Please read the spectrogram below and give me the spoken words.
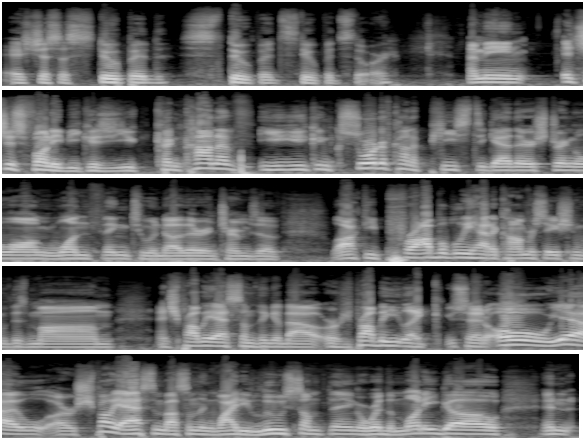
It's just a stupid, stupid, stupid story. I mean, it's just funny because you can kind of you, you can sort of kind of piece together, string along one thing to another in terms of Lochte probably had a conversation with his mom, and she probably asked something about, or he probably like said, "Oh yeah," or she probably asked him about something. Why did he lose something, or where'd the money go? And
